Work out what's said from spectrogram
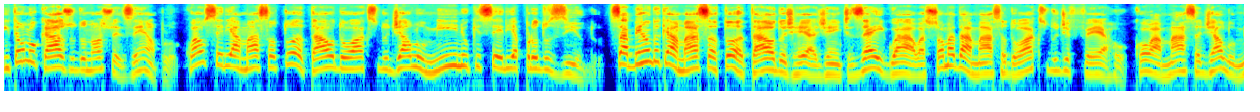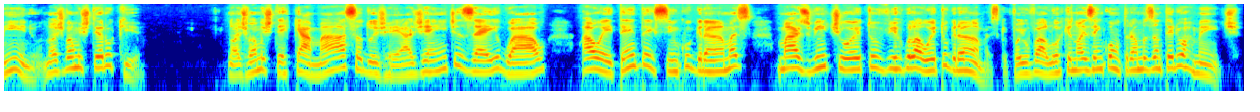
Então, no caso do nosso exemplo, qual seria a massa total do óxido de alumínio que seria produzido? Sabendo que a massa total dos reagentes é igual à soma da massa do óxido de ferro com a massa de alumínio, nós vamos ter o quê? Nós vamos ter que a massa dos reagentes é igual a 85 gramas mais 28,8 gramas, que foi o valor que nós encontramos anteriormente.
